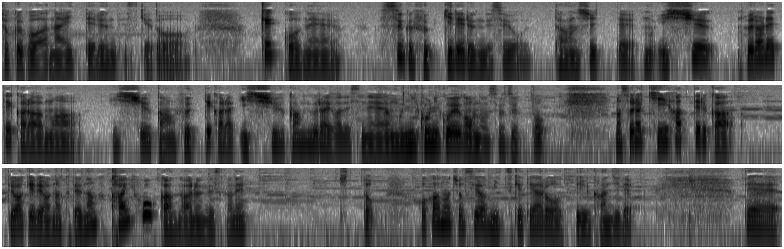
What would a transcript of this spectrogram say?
直後は泣いてるんですけど結構ねすぐ吹っ切れるんですよ男子って。もう1週振られてからまあ1週間振ってから1週間ぐらいはですねもうニコニコ笑顔なんですよずっと。まあそれは気張ってるかってわけではなくてなんか開放感があるんですかね。きっと。他の女性を見つけてやろうっていう感じで。で、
